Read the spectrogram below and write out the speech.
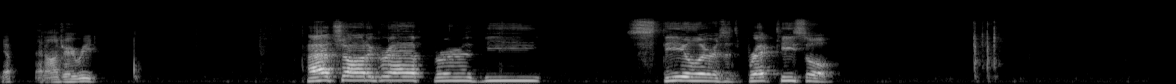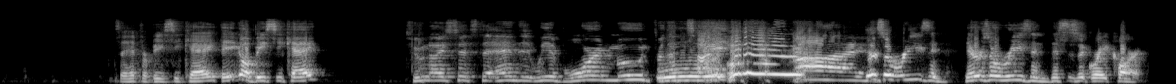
Yep. And Andre Reed. Patch autograph for the Steelers. It's Brett Keisel. It's a hit for BCK. There you go, BCK. Two nice hits to end it. We have Warren Moon for the Ooh. Titans. There's a reason. There's a reason this is a great card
